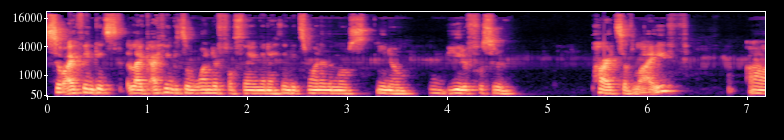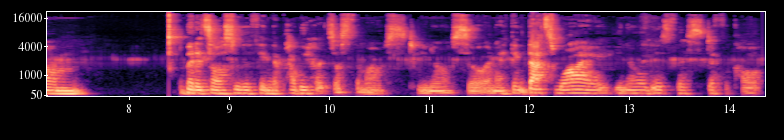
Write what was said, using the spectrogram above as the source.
so I think it's like I think it's a wonderful thing, and I think it's one of the most you know beautiful sort of parts of life. Um, but it's also the thing that probably hurts us the most, you know. So, and I think that's why you know it is this difficult.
